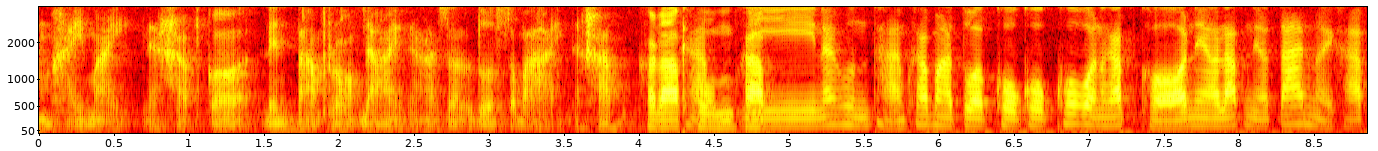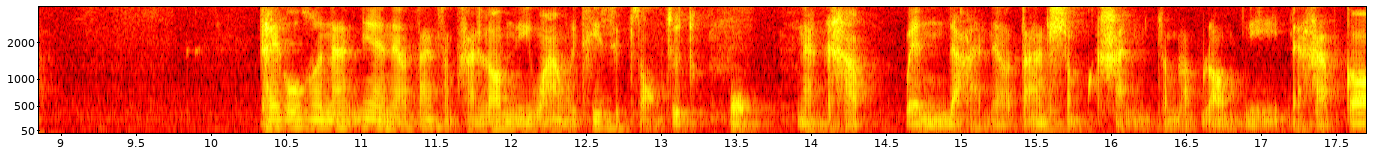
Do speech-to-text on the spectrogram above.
ำไฮใหม่นะครับ ก็เล่นตามรอบได้นะครับสำหรับตัวสบายนะครับ ครับผมครับมีนักลงทุนถามเข้ามาตัวโคโคโค่นะครับ ขอแนวรับแนวต้านหน่อยครับ ไทโคโคนัทเนี่ยแนวต้านสำคัญรอบนี้วางไว้ที่ 12.6 นะครับ เป็นด่านแนวต้านสำคัญสำหรับรอบนี้นะครับ ก็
